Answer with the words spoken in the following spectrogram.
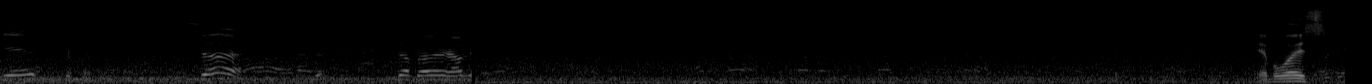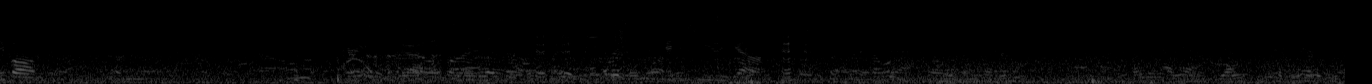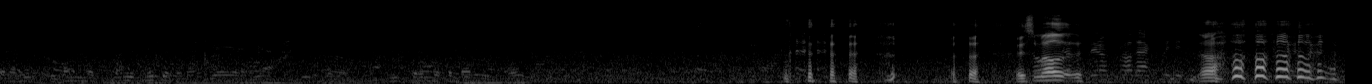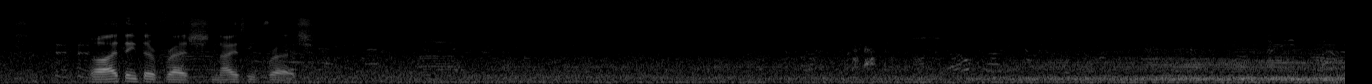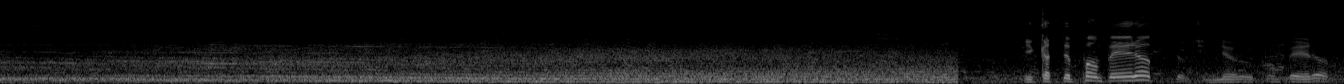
dude. Up? What's up, brother? How's it? Yeah, boys. it smells. They don't smell that clean. oh, I think they're fresh, nice and fresh. Got to pump it up, don't you know? Pump it up.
